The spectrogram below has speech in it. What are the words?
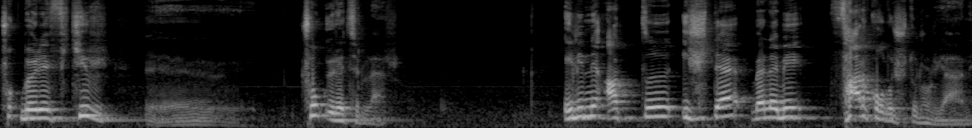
çok böyle fikir e, çok üretirler. Elini attığı işte böyle bir fark oluşturur yani.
